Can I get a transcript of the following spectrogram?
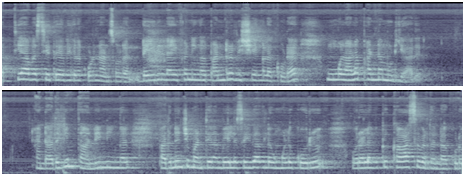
அத்தியாவசிய தேவைகளை கூட நான் சொல்கிறேன் டெய்லி லைஃப்பில் நீங்கள் பண்ணுற விஷயங்களை கூட உங்களால் பண்ண முடியாது. அண்ட் அதையும் தாண்டி நீங்கள் பதினஞ்சு மணி நேரம் வேலை செய்து அதில் உங்களுக்கு ஒரு ஓரளவுக்கு காசு வருதுண்டா கூட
